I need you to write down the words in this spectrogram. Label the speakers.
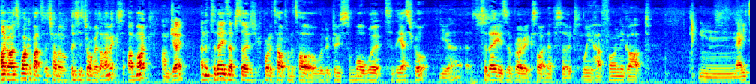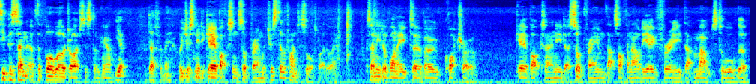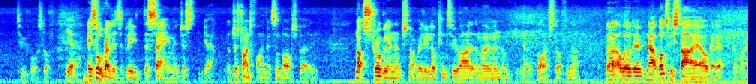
Speaker 1: Hi guys, welcome back to the channel. This is Driveway Dynamics. I'm Mike,
Speaker 2: I'm Jay.
Speaker 1: and in today's episode, as you can probably tell from the title, we're going to do some more work to the Escort.
Speaker 2: Yes.
Speaker 1: Today is a very exciting episode.
Speaker 2: we have finally got mm, eighty percent of the four-wheel drive system here.
Speaker 1: Yep, definitely.
Speaker 2: We just need a gearbox and subframe, which we're still trying to source, by the way. Because I need a 1.8 turbo quattro gearbox, and I need a subframe that's off an Audi A3 that mounts to all the 2.4 stuff.
Speaker 1: Yeah.
Speaker 2: It's all relatively the same. It just yeah, I'm just trying to find bits and bobs, but not struggling. I'm just not really looking too hard at the moment. I'm, you know, live stuff and that. But I will do. Now, once we start it, I'll get it. Don't worry.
